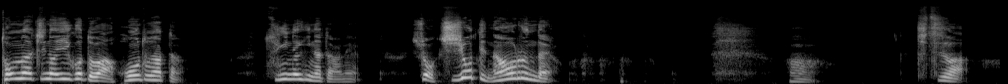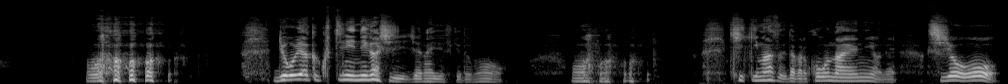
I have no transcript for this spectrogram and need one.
友達の言うことは本当だったの。次の日になったらね、しょ、塩って治るんだよ。ああ実は、ようやく口に逃がしじゃないですけども、効きます。だから口内炎にはね、塩を、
